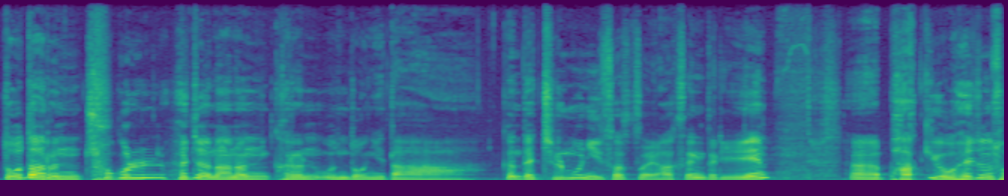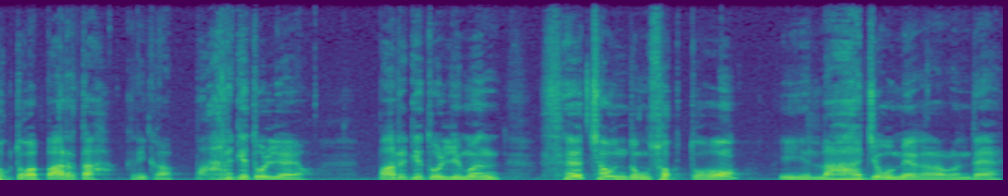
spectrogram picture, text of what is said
또 다른 축을 회전하는 그런 운동이다. 근데 질문이 있었어요. 학생들이 어, 바퀴 회전 속도가 빠르다. 그러니까 빠르게 돌려요. 빠르게 돌리면 세차 운동 속도 이 라지 오메가라고 하는데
